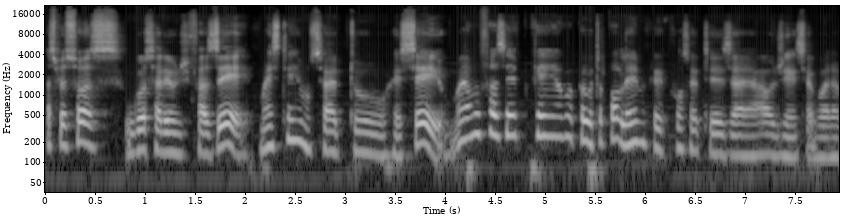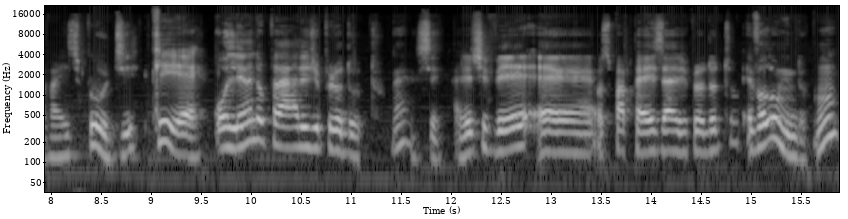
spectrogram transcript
as pessoas gostariam de fazer, mas tem um certo receio. Mas eu vou fazer porque é uma pergunta polêmica que com certeza a audiência agora vai explodir. Que é, olhando para a área de produto, né? Sim. A gente vê é, os papéis da área de produto evoluindo. Um,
